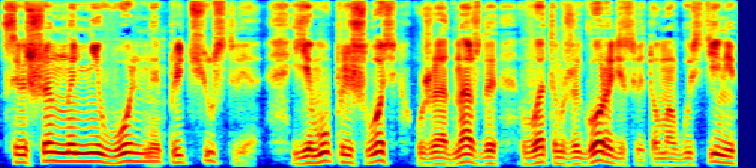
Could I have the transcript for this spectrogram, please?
совершенно невольное предчувствие. Ему пришлось уже однажды в этом же городе, Святом Августине,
